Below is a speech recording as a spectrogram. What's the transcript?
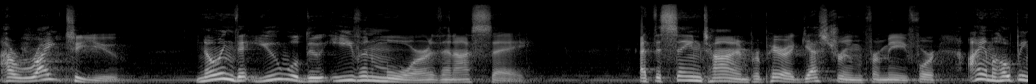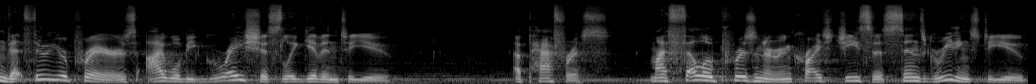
I write to you, knowing that you will do even more than I say. At the same time, prepare a guest room for me, for I am hoping that through your prayers I will be graciously given to you. Epaphras, my fellow prisoner in Christ Jesus, sends greetings to you,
